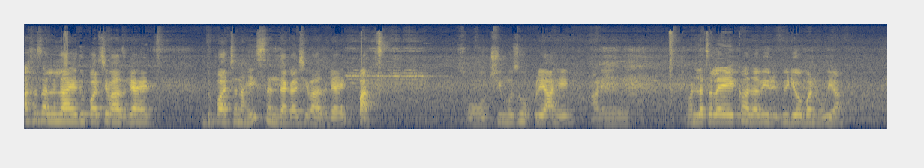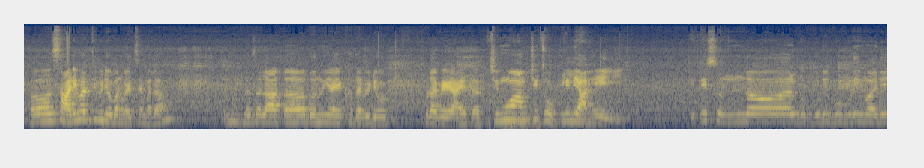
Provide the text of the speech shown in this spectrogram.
असं चाललेलं आहे दुपारचे वाजले आहेत. दुपारचे नाही संध्याकाळचे वाजले आहेत पाच. सो चिमू झोपली आहे आणि म्हटलं चला एखादा वि व्हिडिओ बनवूया. साडीवरती व्हिडिओ बनवायचा आहे मला. म्हटलं चला आता बनवूया एखादा व्हिडिओ थोडा वेळ आहे तर. चिमू आमची झोपलेली आहे. किती सुंदर गुगुडी गुगुडी माझी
